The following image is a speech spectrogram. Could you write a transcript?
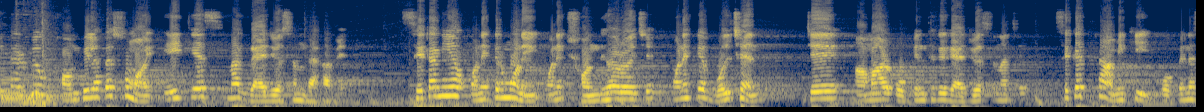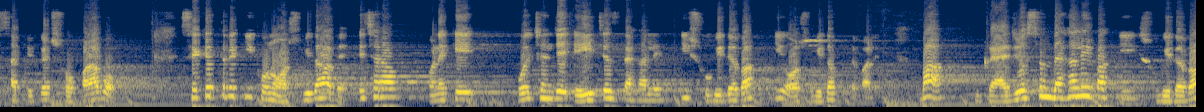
ইন্টারভিউ ফর্ম ফিল আপের সময় এইচএস বা গ্র্যাজুয়েশন দেখাবে। সেটা নিয়ে অনেকের মনেই অনেক সন্দেহ রয়েছে। অনেকে বলছেন যে আমার ওপেন থেকে গ্র্যাজুয়েশন আছে, সেক্ষেত্রে আমি কি ওপেনের সার্টিফিকেট শো করাবো? সেক্ষেত্রে কি কোনো অসুবিধা হবে? এছাড়াও অনেকে বলছেন যে এইচএস দেখালে কি সুবিধে বা কি অসুবিধা হতে পারে? বা গ্র্যাজুয়েশন দেখালেই বা কি সুবিধা বা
